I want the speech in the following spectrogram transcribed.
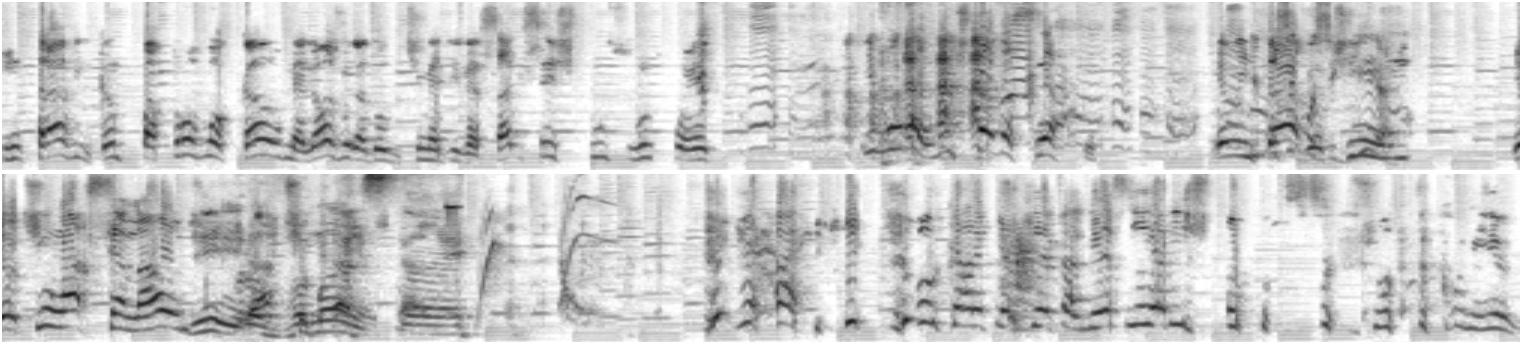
entrava em campo para provocar o melhor jogador do time adversário e ser expulso junto com ele. E normalmente estava certo. Eu entrava, eu tinha, um, eu tinha um arsenal de artimanhas. E aí, o cara perdia a cabeça e era expulso junto comigo.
